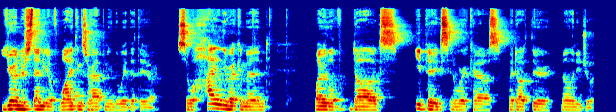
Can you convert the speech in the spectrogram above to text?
your understanding of why things are happening the way that they are. So, highly recommend Why We Love Dogs, Eat Pigs, and Wear Cows by Dr. Melanie Joy.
